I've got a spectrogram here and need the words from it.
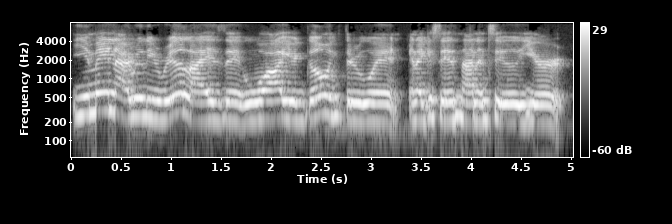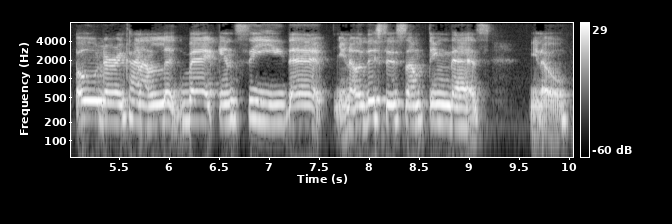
you may not really realize it while you're going through it. And like I said, it's not until you're older and kind of look back and see that, you know, this is something that's, you know,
